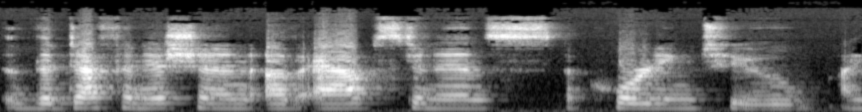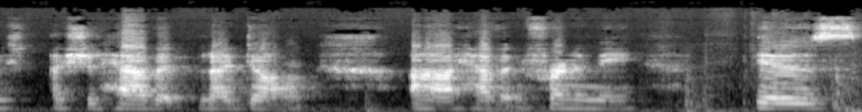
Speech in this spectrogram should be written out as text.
the definition of abstinence, according to, I, I should have it, but I don't uh, have it in front of me, is,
